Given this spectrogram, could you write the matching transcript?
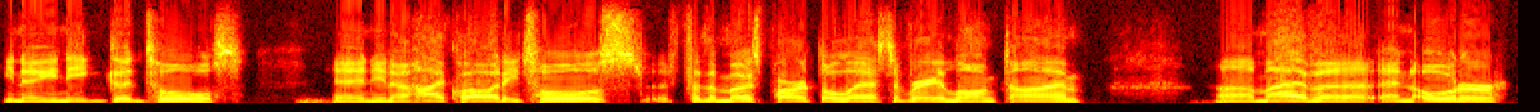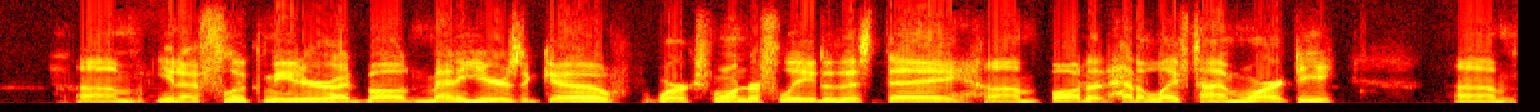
you know you need good tools and you know high quality tools for the most part they'll last a very long time um, i have a an older um, you know fluke meter i bought many years ago works wonderfully to this day um, bought it had a lifetime warranty um,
